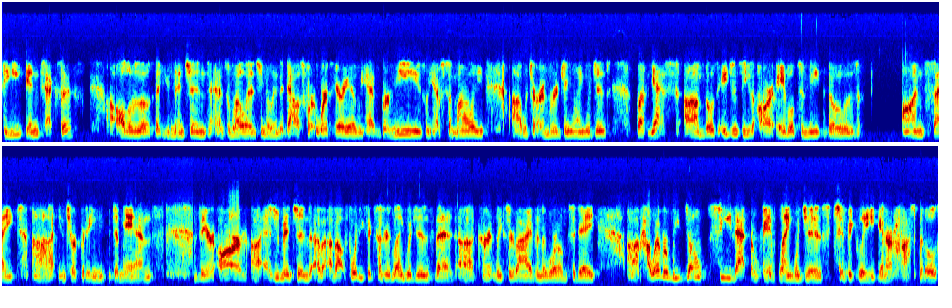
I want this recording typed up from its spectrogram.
see in Texas. Uh, all of those that you mentioned, as well as you know in the Dallas Fort Worth area, we have Burmese, we have Somali, uh, which are emerging languages. But yes, um, those agencies are able to meet those on-site uh, interpreting demands. There are, uh, as you mentioned, about 4,600 languages that uh, currently survive in the world today. Uh, however, we don't see that array of languages typically in our hospitals.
